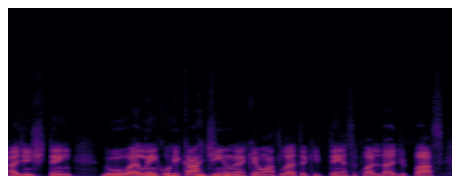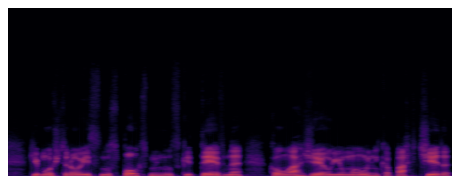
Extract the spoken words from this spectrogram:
A gente tem no elenco o Ricardinho, né, que é um atleta que tem essa qualidade de passe, que mostrou isso nos poucos minutos que teve, né, com o Argel em uma única partida.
